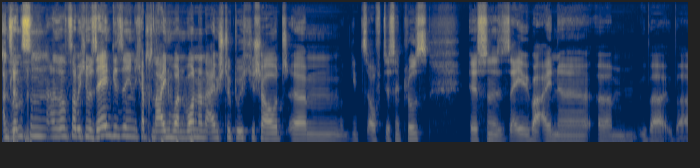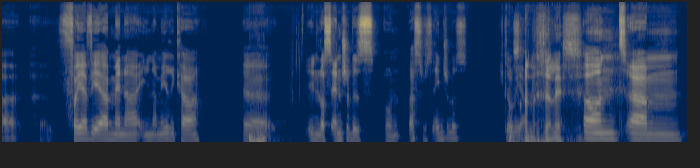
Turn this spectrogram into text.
Ansonsten, ansonsten habe ich nur Serien gesehen. Ich habe 911 an einem Stück durchgeschaut. Ähm, gibt's auf Disney Plus. Ist eine Serie über eine, ähm, über, über Feuerwehrmänner in Amerika, äh, mhm. in Los Angeles und was? Los Angeles? Ich glaube ja. Angeles. Und ähm,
